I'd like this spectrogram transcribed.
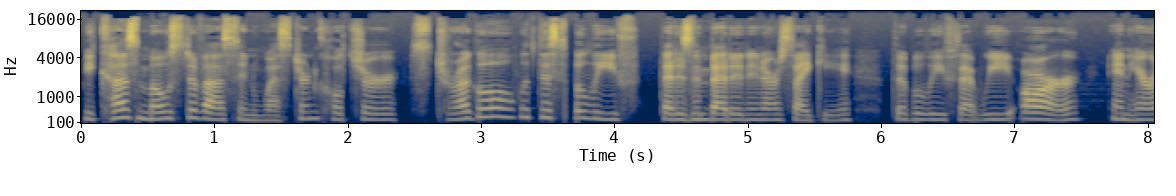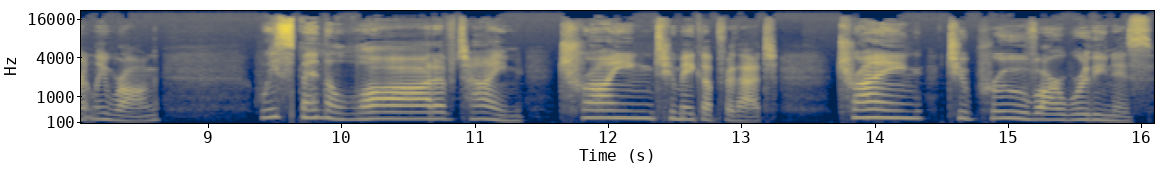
because most of us in Western culture struggle with this belief that is embedded in our psyche, the belief that we are inherently wrong, we spend a lot of time trying to make up for that, trying to prove our worthiness,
